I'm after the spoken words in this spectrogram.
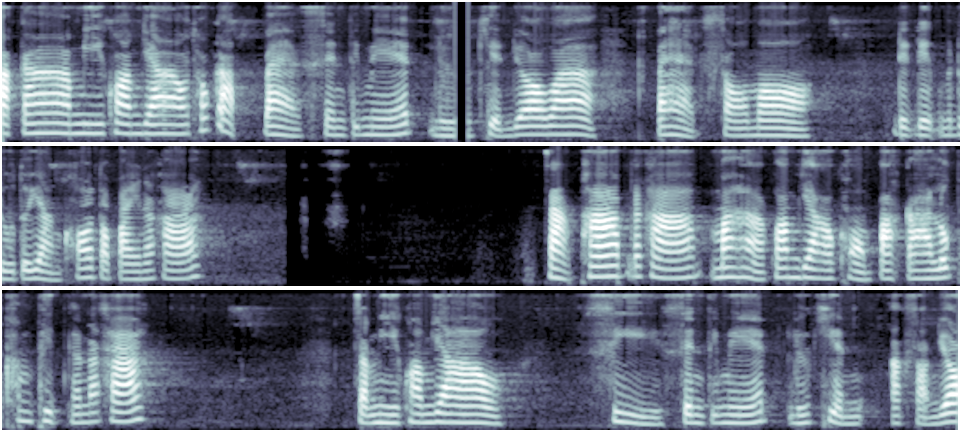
ปากกา มีความยาวเท่ากับ 8 เซนติเมตร หรือเขียนย่อว่า 8 ซม เด็กๆ มาดูตัวอย่างข้อต่อไปนะคะ จากภาพนะคะ มาหาความยาวของปากกาลบคำผิดกันนะคะ จะมีความยาว 4 เซนติเมตร หรือเขียนอักษรย่อ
